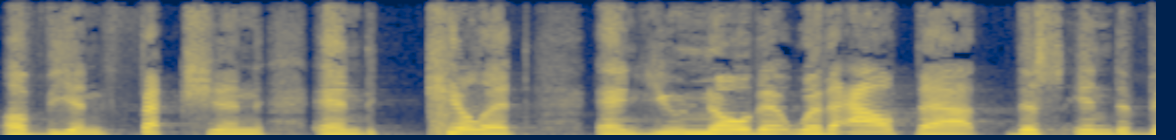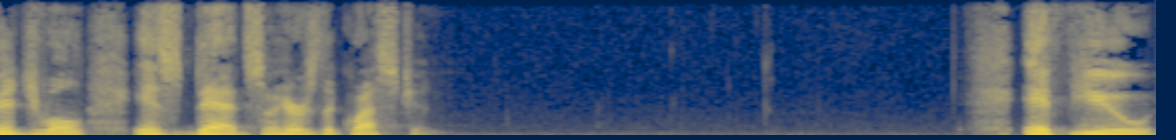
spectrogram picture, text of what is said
of the infection and kill it. And you know that without that, this individual is dead. So here's the question If you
